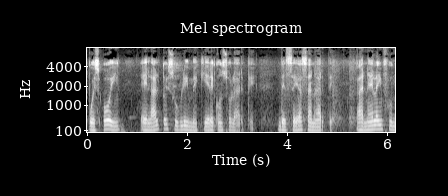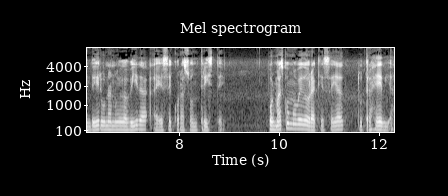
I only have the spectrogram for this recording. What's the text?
Pues hoy el alto y sublime quiere consolarte, desea sanarte, anhela infundir una nueva vida a ese corazón triste. Por más conmovedora que sea tu tragedia,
